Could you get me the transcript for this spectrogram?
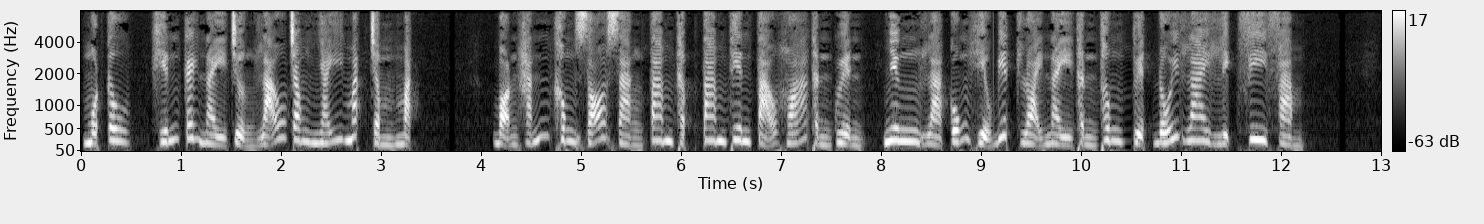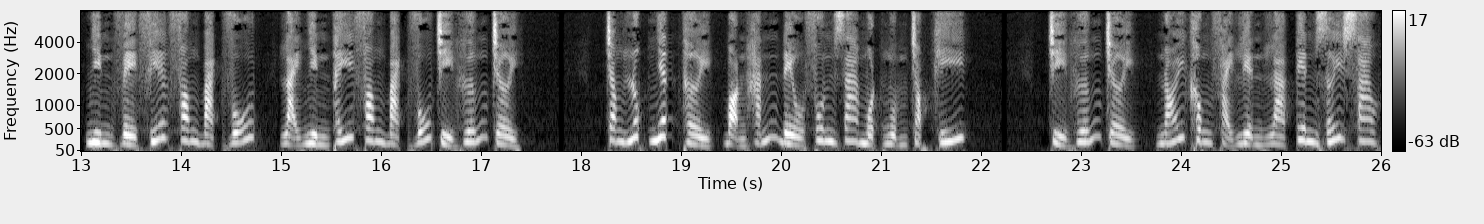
Một câu, khiến cái này trưởng lão trong nháy mắt trầm mặt. Bọn hắn không rõ ràng tam thập tam thiên tạo hóa thần quyền, nhưng là cũng hiểu biết loại này thần thông tuyệt đối lai lịch phi phàm. Nhìn về phía phong bạch vũ, lại nhìn thấy phong bạch vũ chỉ hướng trời. Trong lúc nhất thời, bọn hắn đều phun ra một ngụm chọc khí. Chỉ hướng trời, nói không phải liền là tiên giới sao.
